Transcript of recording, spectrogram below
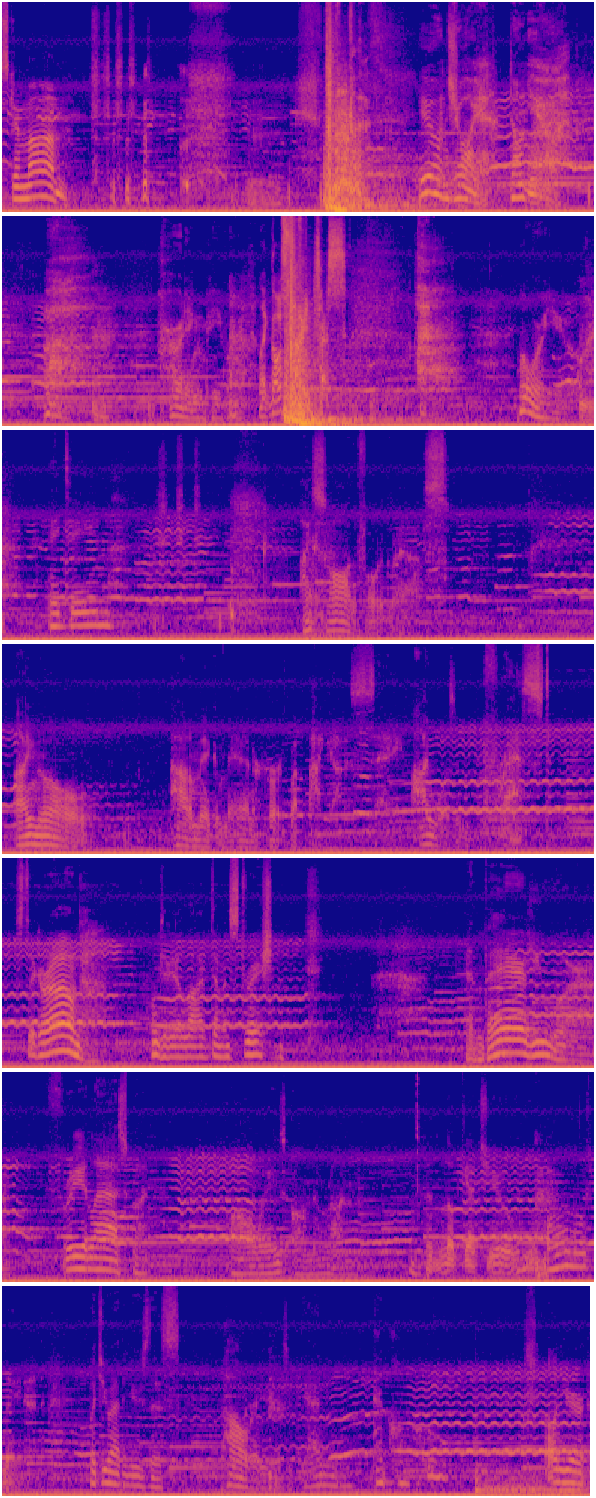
Ask your mom. you enjoy it, don't you? Ah, hurting people like those scientists. What were you? 18? I saw the photographs. I know We'll give you a live demonstration. And there you were, free at last, but always on the run. And look at you, you almost made it. But you had to use this Power Rangers again. And on who? On your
